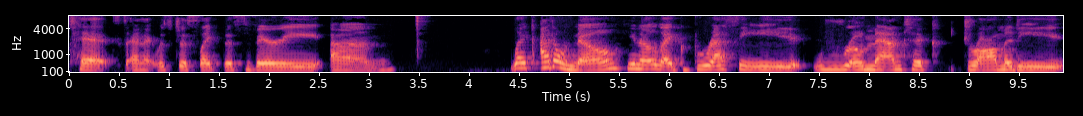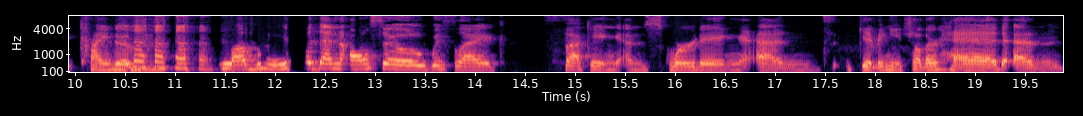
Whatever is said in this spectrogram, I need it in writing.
tits and it was just like this very um like i don't know you know like breathy romantic dramedy kind of lovely but then also with like fucking and squirting and giving each other head and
